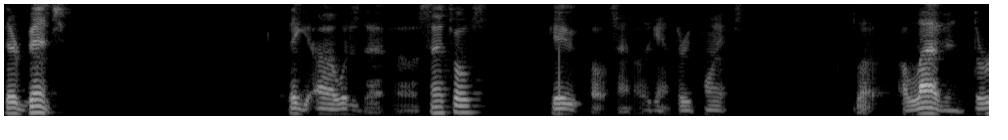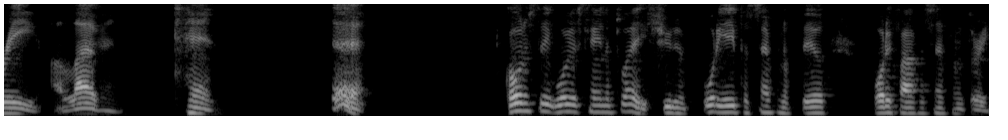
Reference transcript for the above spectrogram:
Their bench, they uh what is that? Uh Santos gave oh Santos again, three points. Look, 11, 3, 11, 10. Yeah, Golden State Warriors came to play, shooting 48% from the field, 45% from three.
